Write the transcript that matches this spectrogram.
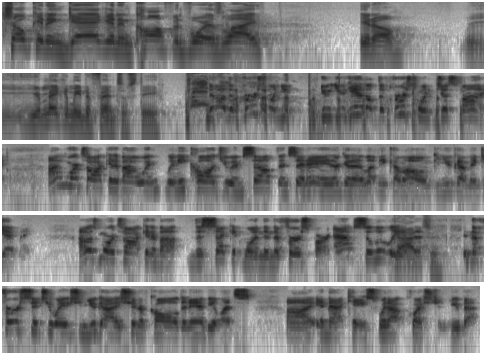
choking and gagging and coughing for his life, you know, you're making me defensive, Steve. No, the first one you, you you handled the first one just fine. I'm more talking about when when he called you himself and said, "Hey, they're gonna let me come home. Can you come and get me?" I was more talking about the second one than the first part. Absolutely, in, the, in the first situation, you guys should have called an ambulance uh, in that case, without question. You bet.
